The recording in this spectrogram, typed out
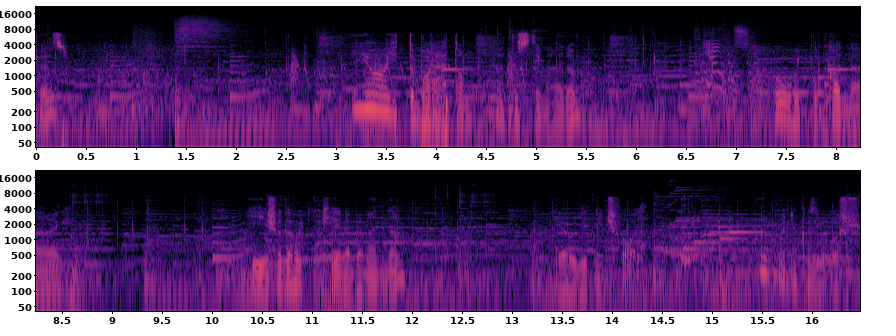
És ez? Jó, itt a barátom. Hát ezt imádom. Ó, hogy pukkadná meg. És oda, hogy kéne bemennem. Ja, hogy itt nincs fal. Hát mondjuk az jogos.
